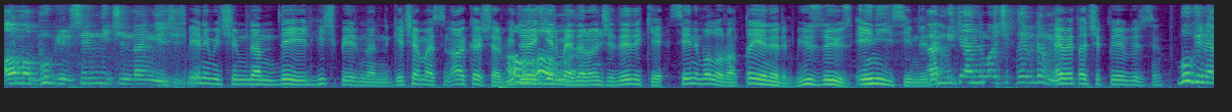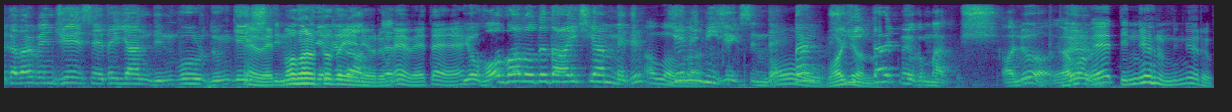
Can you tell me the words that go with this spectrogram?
Ama bugün senin içinden geçecek. Benim içimden değil hiçbir yerimden geçemezsin. Arkadaşlar videoya Allah girmeden önce dedi ki seni Valorant'ta yenerim. %100 en iyisiyim dedi. Ben bir kendimi açıklayabilir miyim? Evet açıklayabilirsin. Bugüne kadar beni CS'de yendin, vurdun, geçtin. Evet Valorant'ta da yeniyorum. attın. Evet ee. Yo Val- Valo'da daha hiç yenmedin. Allah Allah. Yenemeyeceksin de. Oo, ben şunu canına. iddia etmiyorum bak. Şşş, alo. Tamam evet dinliyorum dinliyorum.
